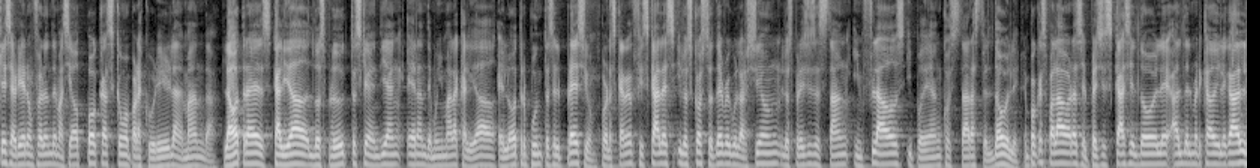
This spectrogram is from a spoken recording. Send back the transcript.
que se abrieron fueron demasiado pocas como para cubrir la demanda. La otra es calidad. Los productos que vendían eran de muy mala calidad. El otro punto es el precio. Por las cargas fiscales y los costos de regulación, los precios están inflados y podían costar hasta el doble. En pocas palabras, el precio es casi el doble al del mercado ilegal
